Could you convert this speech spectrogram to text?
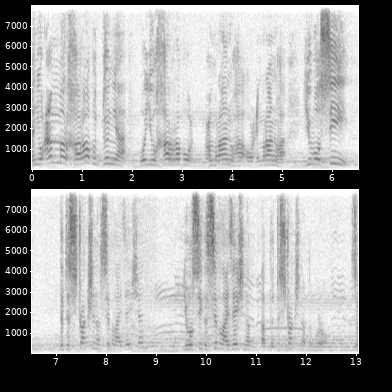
أن يعمر خراب الدنيا ويخرب عمرانها or عمرانها. You will see the destruction of civilization. You will see the civilization of, of the destruction of the world. So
